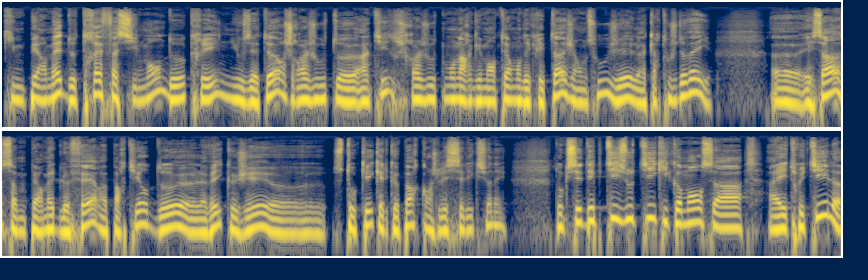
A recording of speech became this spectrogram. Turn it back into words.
qui me permet de très facilement de créer une newsletter. Je rajoute un titre, je rajoute mon argumentaire, mon décryptage, et en dessous, j'ai la cartouche de veille. Euh, et ça, ça me permet de le faire à partir de la veille que j'ai euh, stocké quelque part quand je l'ai sélectionné. Donc c'est des petits outils qui commencent à, être utiles.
